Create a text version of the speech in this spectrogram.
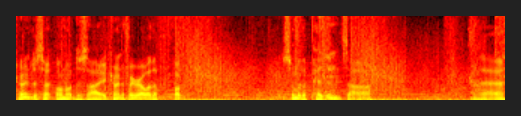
Trying to decide, oh not decide, trying to figure out where the fuck some of the peasants are. There.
